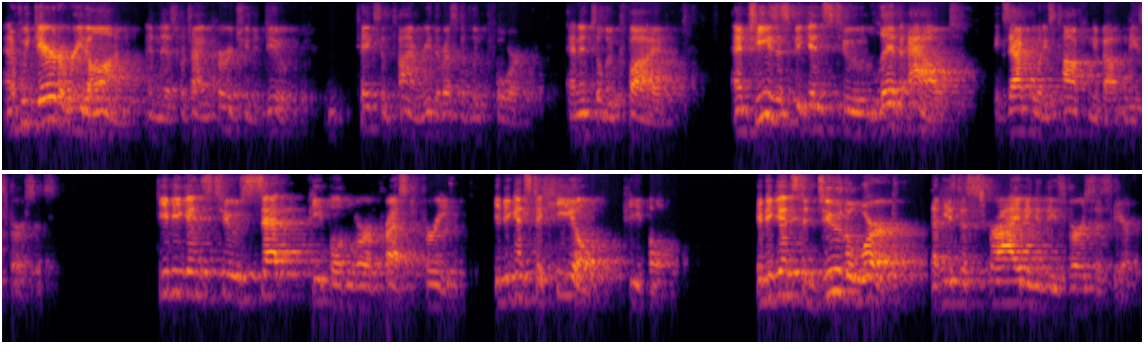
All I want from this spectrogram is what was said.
And if we dare to read on in this, which I encourage you to do, take some time, read the rest of Luke 4. and into Luke 5. And Jesus begins to live out exactly what he's talking about in these verses. He begins to set people who are oppressed free. He begins to heal people. He begins to do the work that he's describing in these verses here.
